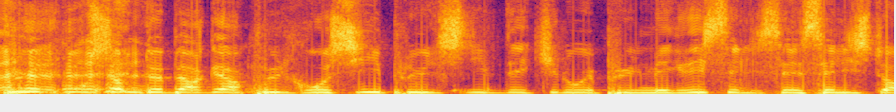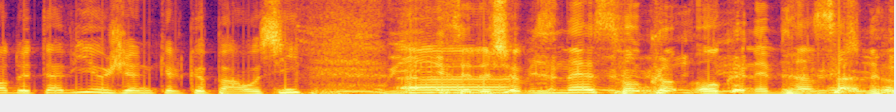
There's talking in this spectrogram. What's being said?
plus il consomme de burgers, plus il grossit, plus il sniffe des kilos et plus il maigrit. C'est- l'histoire de ta vie, Eugène, quelque part aussi. Oui, Euh, c'est le show business, on, co- on connaît bien ça. nous.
